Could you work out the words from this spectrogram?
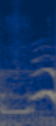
no, no!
